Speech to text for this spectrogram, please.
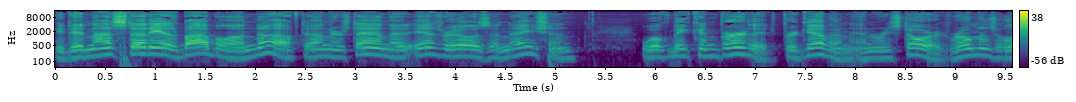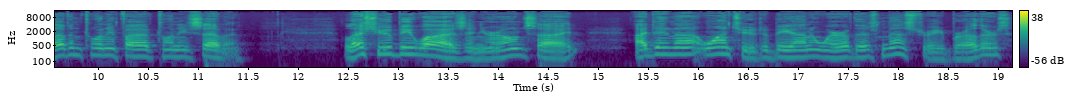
He did not study his Bible enough to understand that Israel as a nation will be converted, forgiven, and restored. Romans 11 25 27. Lest you be wise in your own sight, I do not want you to be unaware of this mystery, brothers.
